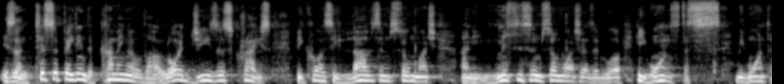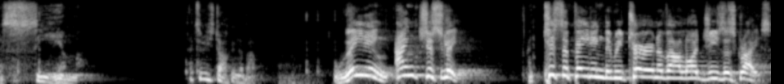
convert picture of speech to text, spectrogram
is anticipating the coming of our Lord Jesus Christ because he loves him so much and he misses him so much, as it were. He wants to, we want to see him. That's what he's talking about. Waiting anxiously, anticipating the return of our Lord Jesus Christ.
